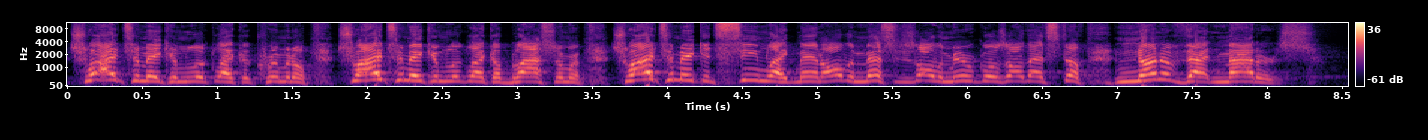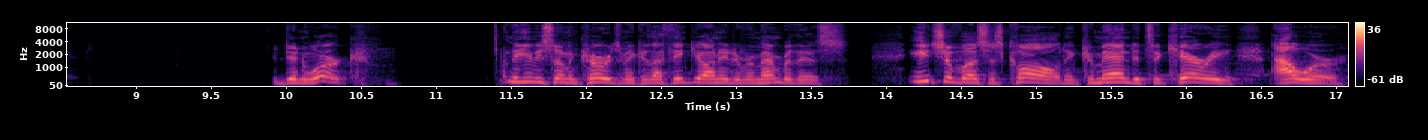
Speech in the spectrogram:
tried to make him look like a criminal, tried to make him look like a blasphemer, tried to make it seem like, man, all the messages, all the miracles, all that stuff, none of that matters. It didn't work. Let me give you some encouragement because I think you all need to remember this. Each of us is called and commanded to carry our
